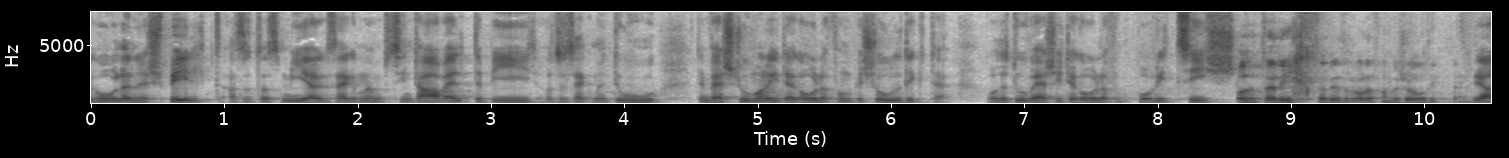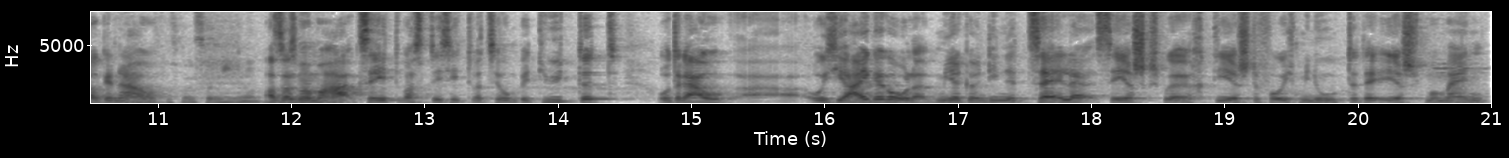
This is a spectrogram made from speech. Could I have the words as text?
Rollen spielt. Also dass wir, sagen wir, sind Anwälte dabei, oder sagen wir du, dann wärst du mal in der Rolle vom Beschuldigten. Oder du wärst in der Rolle vom Polizist. Oder der Richter in der Rolle des Beschuldigten. Ja, genau. Das weiß ich ja. Also dass man mal sieht, was die Situation bedeutet. Oder auch äh, unsere eigene Rolle. Wir gehen in eine Zelle, das Erstgespräch, die ersten fünf Minuten, der erste Moment.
